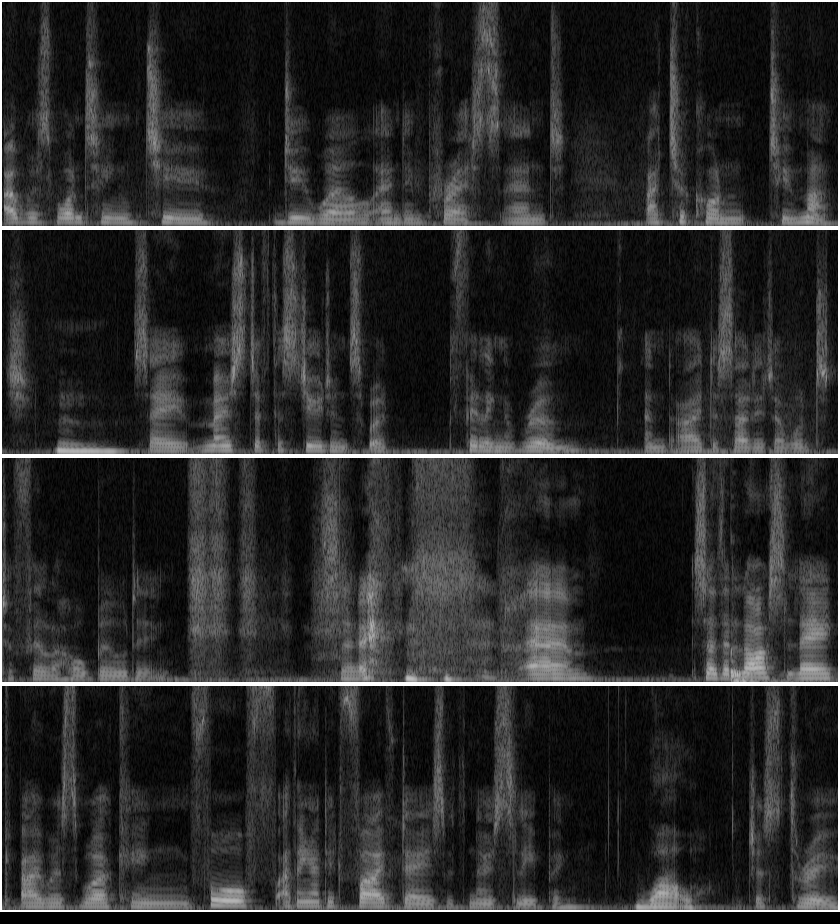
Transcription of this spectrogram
I was wanting to do well and impress, and I took on too much. Mm. So most of the students were filling a room, and I decided I wanted to fill a whole building. so um, so the last leg I was working for, I think I did five days with no sleeping. Wow. Just through.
